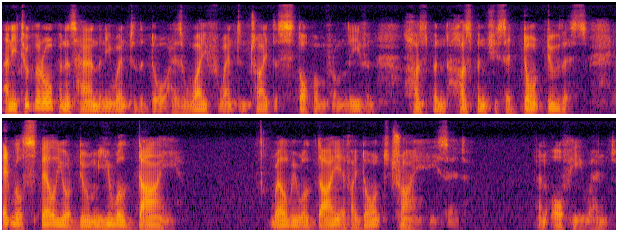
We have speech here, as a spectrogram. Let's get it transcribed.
And he took the rope in his hand and he went to the door. His wife went and tried to stop him from leaving. Husband, husband, she said, don't do this. It will spell your doom. You will die. Well, we will die if I don't try, he said. And off he went.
